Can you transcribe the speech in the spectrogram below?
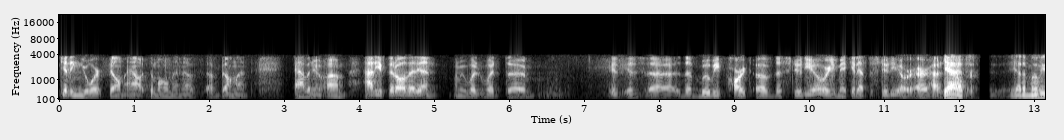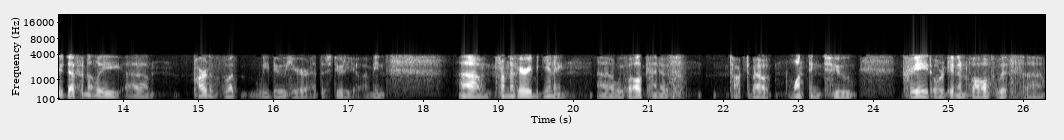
getting your film out, the Mole Man of, of Belmont Avenue. Um, how do you fit all that in? I mean, what what uh, is is uh, the movie part of the studio, or you make it at the studio, or, or how does yeah, yeah, the movie's definitely um, part of what we do here at the studio. I mean, um, from the very beginning, uh, we've all kind of talked about wanting to create or get involved with uh,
